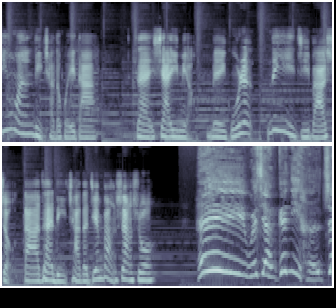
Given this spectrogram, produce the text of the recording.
听完理查的回答，在下一秒，美国人立即把手搭在理查的肩膀上，说：“嘿，我想跟你合照。”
